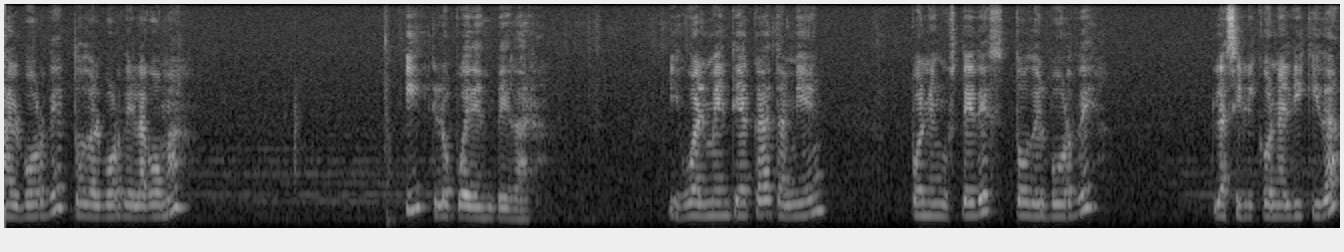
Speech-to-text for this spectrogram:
al borde, todo al borde de la goma y lo pueden pegar. Igualmente acá también ponen ustedes todo el borde, la silicona líquida,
